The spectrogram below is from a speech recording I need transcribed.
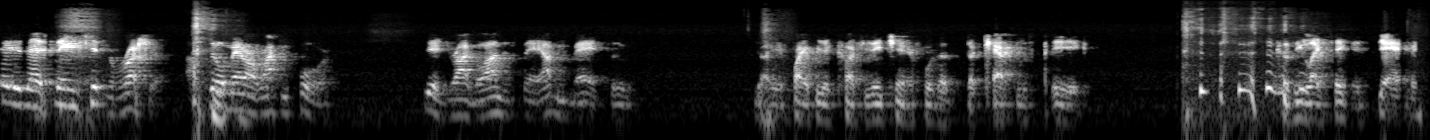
they did that same shit in Russia. I'm still mad on Rocky Four. Yeah, Drago, I understand. I'd be mad too. Y'all here fighting for your country. They chanting for the, the capitalist pig. Because he likes taking damage.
